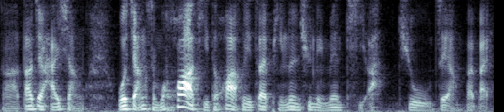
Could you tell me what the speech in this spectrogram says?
啊，大家还想我讲什么话题的话，可以在评论区里面提啊，就这样，拜拜。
